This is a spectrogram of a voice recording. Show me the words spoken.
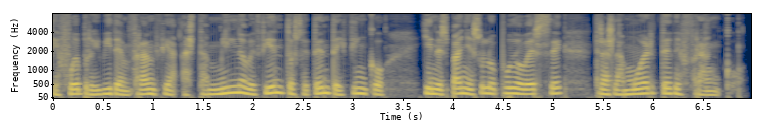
que fue prohibida en Francia hasta 1975 y en España solo pudo verse tras la muerte de Franco.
